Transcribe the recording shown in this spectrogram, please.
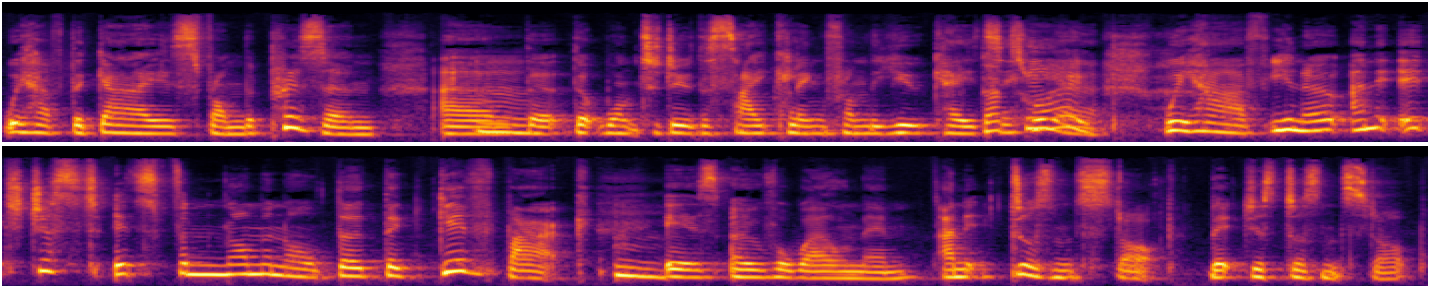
We have the guys from the prison um, that, that want to do the cycling from the UK. That's to here. right. We have, you know, and it's just, it's phenomenal. The, the give back Mm. is overwhelming and it doesn't stop. It just doesn't stop.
